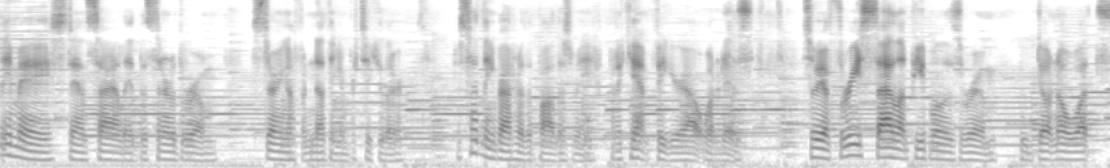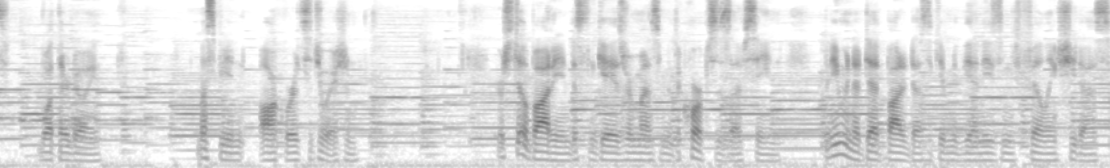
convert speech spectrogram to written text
Li Mei stands silently at the center of the room, staring off at nothing in particular. There's something about her that bothers me, but I can't figure out what it is. So we have three silent people in this room who don't know what's what they're doing. Must be an awkward situation. Her still body and distant gaze reminds me of the corpses I've seen, but even a dead body doesn't give me the uneasy feeling she does.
